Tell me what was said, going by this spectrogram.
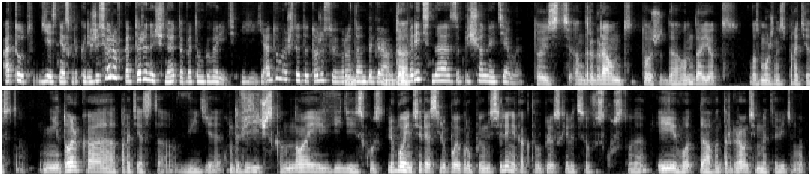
а тут есть несколько режиссеров, которые начинают об этом говорить. И я думаю, что это тоже своего рода андеграунд. Да. Говорить на запрещенные темы. То есть андерграунд тоже, да, он дает возможность протеста. Не только протеста в виде каком-то физическом, но и в виде искусства. Любой интерес любой группы населения как-то выплескивается в искусство, да. И вот, да, в андерграунде мы это видим. Вот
